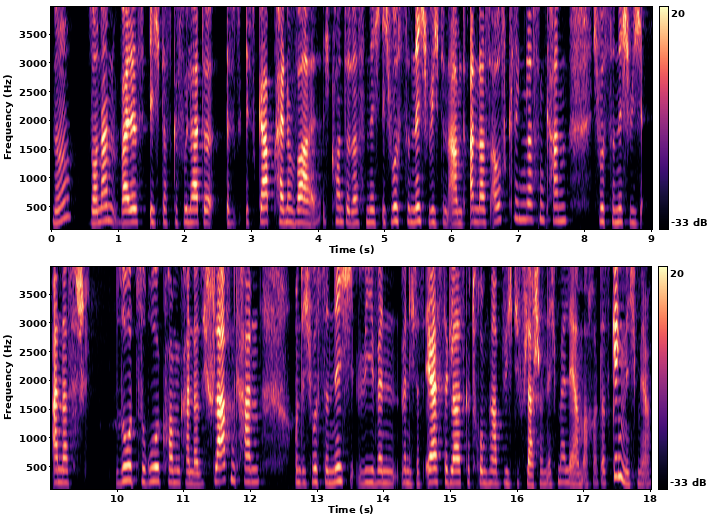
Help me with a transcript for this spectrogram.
ne? sondern weil es, ich das Gefühl hatte, es, es gab keine Wahl. Ich konnte das nicht. Ich wusste nicht, wie ich den Abend anders ausklingen lassen kann. Ich wusste nicht, wie ich anders so zur Ruhe kommen kann, dass ich schlafen kann. Und ich wusste nicht, wie wenn, wenn ich das erste Glas getrunken habe, wie ich die Flasche nicht mehr leer mache. Das ging nicht mehr.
